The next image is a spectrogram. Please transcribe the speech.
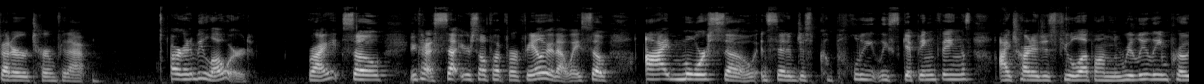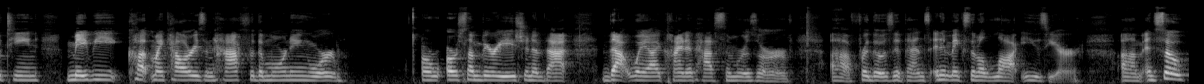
better term for that, are going to be lowered, right? So you kind of set yourself up for failure that way. So I more so, instead of just completely skipping things, I try to just fuel up on really lean protein, maybe cut my calories in half for the morning or or, or some variation of that. That way, I kind of have some reserve uh, for those events, and it makes it a lot easier. Um, and so,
